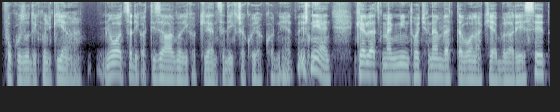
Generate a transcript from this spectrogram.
fokozódik, mondjuk ilyen a 8 a 13 a 9 csak hogy akkor néhány. És néhány kerület meg, minthogyha nem vette volna ki ebből a részét.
